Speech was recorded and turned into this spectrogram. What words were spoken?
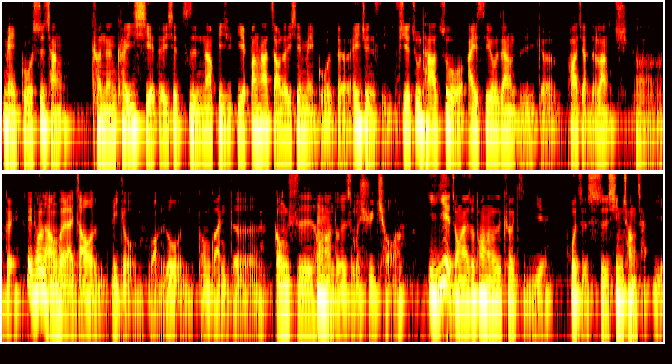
美国市场可能可以写的一些字，那必须也帮他找了一些美国的 agency 协助他做 ICO 这样子一个 project 的 launch。嗯，对，所以通常会来找历久网络公关的公司，通常都是什么需求啊？以业种来说，通常都是科技业或者是新创产业。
